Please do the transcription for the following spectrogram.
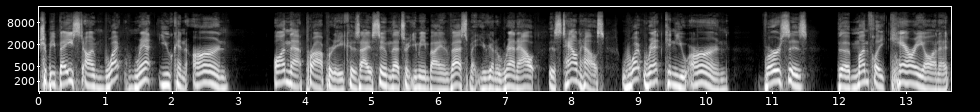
should be based on what rent you can earn on that property, because I assume that's what you mean by investment. You're going to rent out this townhouse. What rent can you earn versus the monthly carry on it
